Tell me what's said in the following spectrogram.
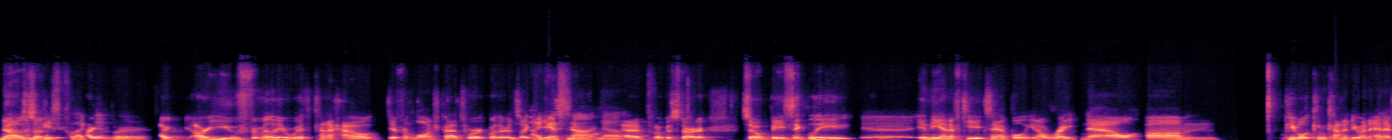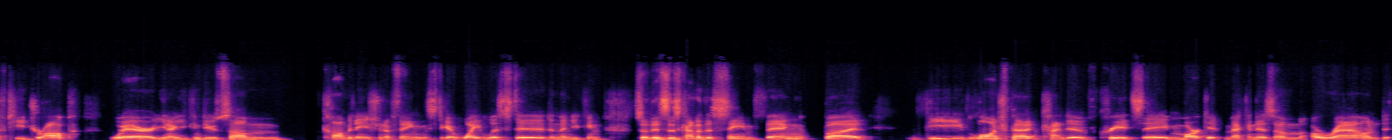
no so piece collective are, or are, are you familiar with kind of how different launch pads work whether it's like i guess not no Polkastarter so basically uh, in the nft example you know right now um, people can kind of do an nft drop where you know you can do some combination of things to get whitelisted and then you can so this is kind of the same thing but the launchpad kind of creates a market mechanism around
